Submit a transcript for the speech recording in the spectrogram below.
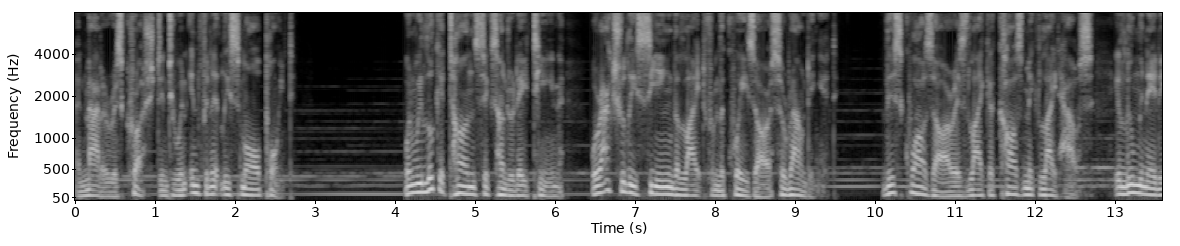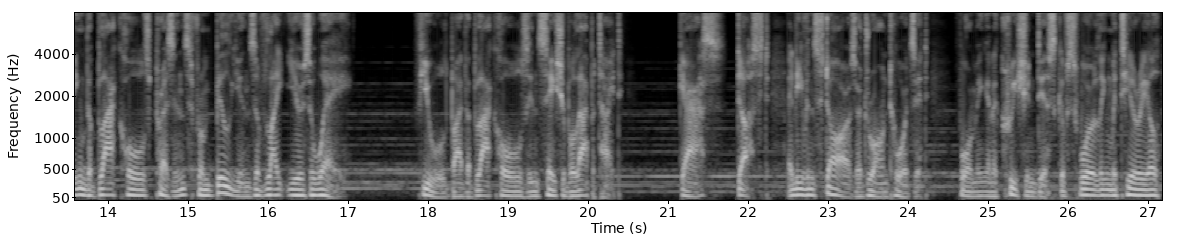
and matter is crushed into an infinitely small point. When we look at Ton 618, we're actually seeing the light from the quasar surrounding it. This quasar is like a cosmic lighthouse, illuminating the black hole's presence from billions of light years away. Fueled by the black hole's insatiable appetite, gas, dust, and even stars are drawn towards it, forming an accretion disk of swirling material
